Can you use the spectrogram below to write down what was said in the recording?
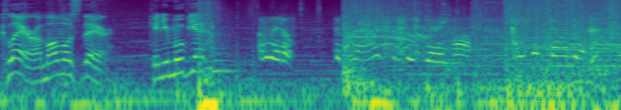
Claire, I'm almost there. Can you move yet? A little. The paralysis is wearing off. I even found a...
